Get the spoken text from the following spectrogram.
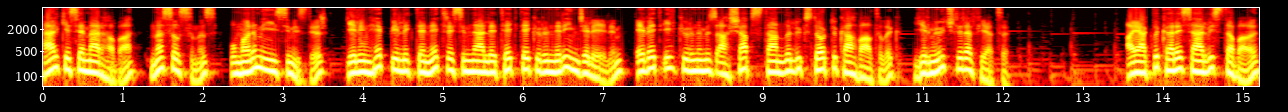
Herkese merhaba, nasılsınız? Umarım iyisinizdir. Gelin hep birlikte net resimlerle tek tek ürünleri inceleyelim. Evet ilk ürünümüz ahşap standlı lüks dörtlü kahvaltılık, 23 lira fiyatı. Ayaklı kare servis tabağı,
